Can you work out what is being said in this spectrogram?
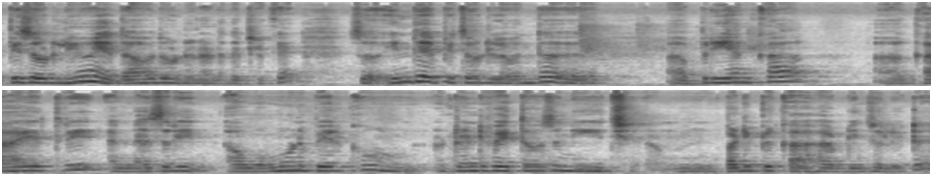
எபிசோட்லேயும் ஏதாவது ஒன்று நடந்துகிட்ருக்கு ஸோ இந்த எபிசோடில் வந்து பிரியங்கா காயத்ரி அண்ட் நசரீன் அவங்க மூணு பேருக்கும் டுவெண்ட்டி ஃபைவ் தௌசண்ட் ஈச் படிப்புக்காக அப்படின்னு சொல்லிட்டு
